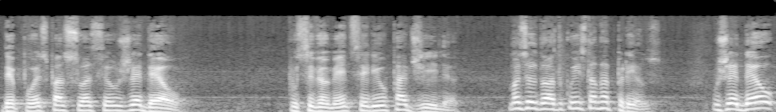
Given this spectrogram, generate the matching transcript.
Depois passou a ser o Gedel. Possivelmente seria o Padilha. Mas o Eduardo Cunha estava preso. O Gedel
